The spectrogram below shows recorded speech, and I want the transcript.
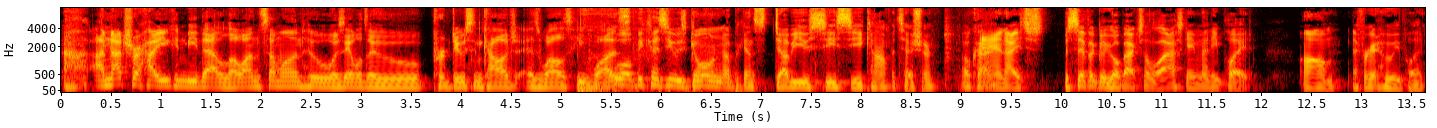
I'm not sure how you can be that low on someone who was able to produce in college as well as he was. Well, because he was going up against WCC competition. Okay. And I specifically go back to the last game that he played. Um, I forget who he played.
